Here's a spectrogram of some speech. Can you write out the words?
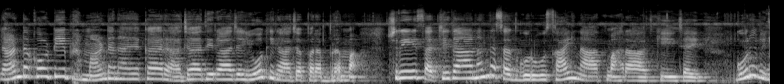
ಲಾಂಡಕೋಟಿ ಬ್ರಹ್ಮಾಂಡ ನಾಯಕ ರಾಜಾದಿರಾಜ ಯೋಗಿರಾಜ ಪರಬ್ರಹ್ಮ, ಶ್ರೀ ಸಚ್ಚಿದಾನಂದ ಸದ್ಗುರು ಸಾಯಿನಾಥ್ ಮಹಾರಾಜ್ ಕಿ ಜೈ. ಗುರುವಿನ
